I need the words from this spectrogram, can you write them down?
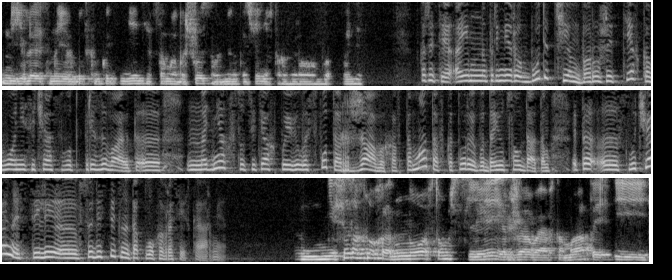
является на европейском континенте самой большой со времен окончания Второй мировой войны. Скажите, а им, например, будет чем вооружить тех, кого они сейчас вот призывают? Э, на днях в соцсетях появилось фото ржавых автоматов, которые выдают солдатам. Это э, случайность или э, все действительно так плохо в российской армии? Не все так плохо, но в том числе и ржавые автоматы, и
